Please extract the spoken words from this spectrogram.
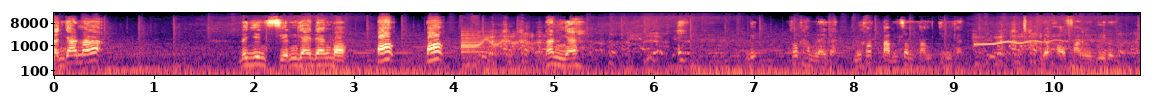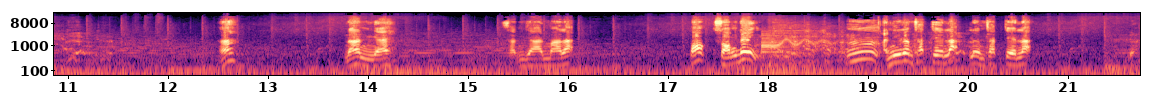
สัญญาณมาแล้วได้ยินเสียงยายแดงบอก ป๊อกป๊อก นั่นไงเอ๊ะหรือเขาทำอะไรกันหรือเขาตำส้มตำกินกัน เดี๋ยวขอฟังอีกทีหนึงฮะนั่นไง สัญญาณมาแล้ว ป๊อกสองเด้งอืมอันนี้เริ่มชัดเจนละเริ่มชัดเจนละเดี๋ยว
